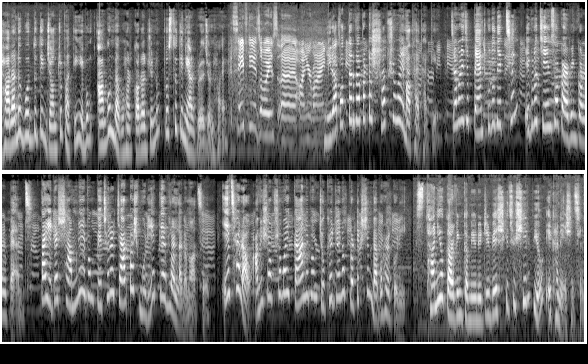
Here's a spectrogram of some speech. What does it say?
ধারালো বৈদ্যুতিক যন্ত্রপাতি এবং আগুন ব্যবহার করার জন্য প্রস্তুতি নেওয়ার প্রয়োজন হয়। নিরাপত্তার ব্যাপারটা সবসময় মাথায় থাকে। যেমন এই যে প্যান্টগুলো দেখছেন, এগুলো চেঞ্জ ও কার্ভিং করার প্যান্ট। তাই এটার সামনে এবং পেছনের চারপাশ মুড়িয়ে কেভলার লাগানো আছে। এছাড়াও আমি সবসময় কান এবং চোখের জন্য প্রোটেকশন ব্যবহার করি। স্থানীয় কার্ভিং কমিউনিটির বেশ কিছু শিল্পীও এখানে এসেছেন।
